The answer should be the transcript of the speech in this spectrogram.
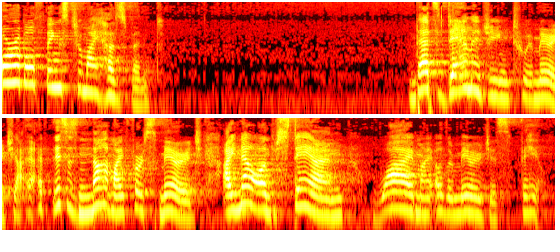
horrible things to my husband. That's damaging to a marriage. I, I, this is not my first marriage. I now understand why my other marriages failed.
